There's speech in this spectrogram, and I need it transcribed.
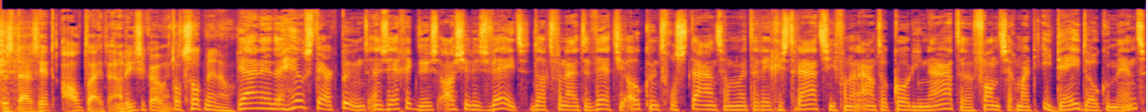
Dus daar zit altijd een risico in. Tot slot, Menno. Ja, nee, een heel sterk punt. En zeg ik dus, als je dus weet dat vanuit de wet je ook kunt volstaan zeg maar, met de registratie van een aantal coördinaten van zeg maar, het ID-document,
